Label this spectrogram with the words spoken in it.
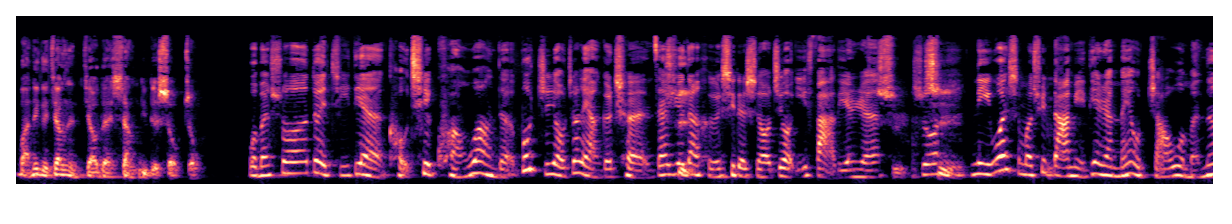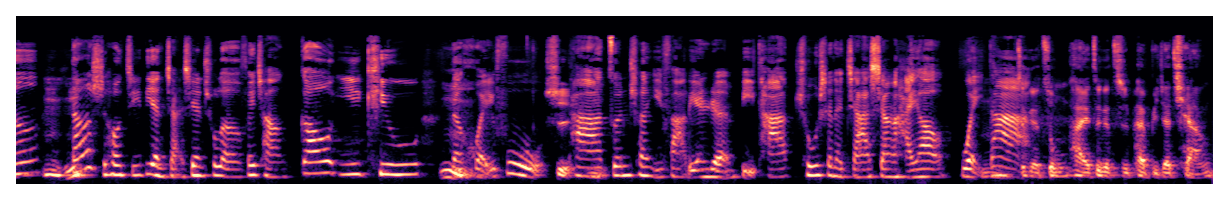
把那个缰绳交在上帝的手中。我们说，对基甸口气狂妄的，不只有这两个城，在约旦河西的时候，只有以法莲人是说：“你为什么去打米甸人，没有找我们呢？”嗯，当时候基甸展现出了非常高 EQ 的回复，嗯、是他尊称以法莲人比他出生的家乡还要伟大。嗯、这个宗派，这个支派比较强。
